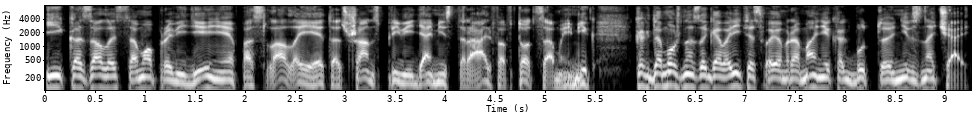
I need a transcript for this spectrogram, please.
И, казалось, само провидение послало ей этот шанс, приведя мистера Альфа в тот самый миг, когда можно заговорить о своем романе как будто невзначай.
